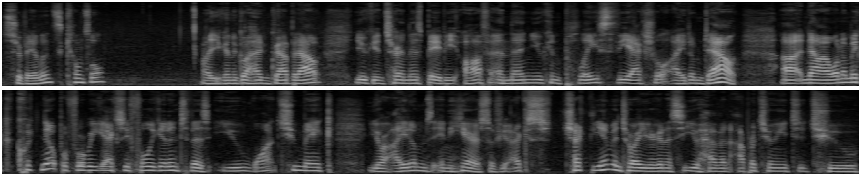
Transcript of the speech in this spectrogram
surveillance console uh, you're going to go ahead and grab it out. You can turn this baby off, and then you can place the actual item down. Uh, now, I want to make a quick note before we actually fully get into this. You want to make your items in here. So if you check the inventory, you're going to see you have an opportunity to, to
